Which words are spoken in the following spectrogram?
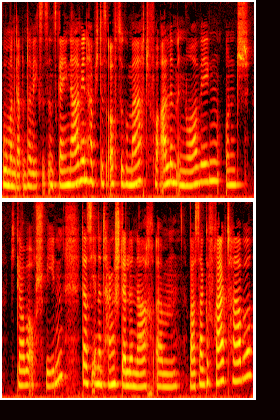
wo man gerade unterwegs ist. In Skandinavien habe ich das oft so gemacht, vor allem in Norwegen und ich glaube auch Schweden, dass ich an der Tankstelle nach ähm, Wasser gefragt habe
